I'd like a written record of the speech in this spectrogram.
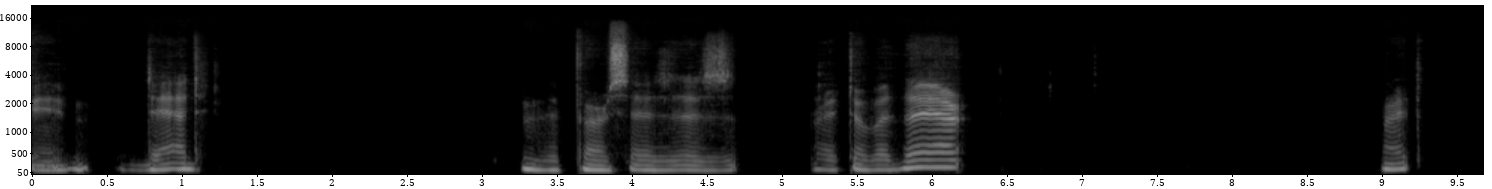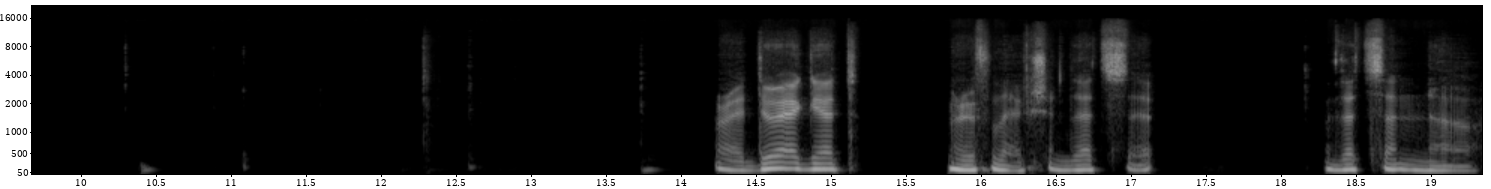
Okay, dead. The Perseus, is right over there. Right. All right, do I get reflection? That's a, that's a no.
